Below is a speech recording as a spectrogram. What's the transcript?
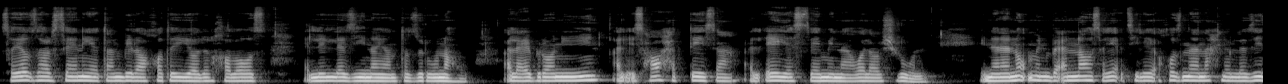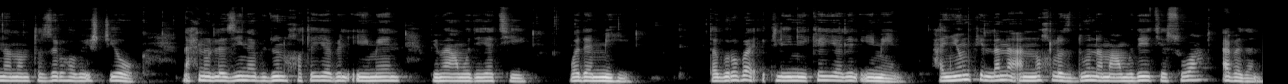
سيظهر ثانية بلا خطية للخلاص للذين ينتظرونه. العبرانيين الإصحاح التاسع الآية الثامنة والعشرون. إننا نؤمن بأنه سيأتي ليأخذنا نحن الذين ننتظره باشتياق نحن الذين بدون خطية بالإيمان بمعموديته ودمه. تجربة إكلينيكية للإيمان. هل يمكن لنا أن نخلص دون معمودية يسوع؟ أبدا.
